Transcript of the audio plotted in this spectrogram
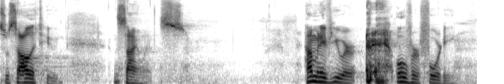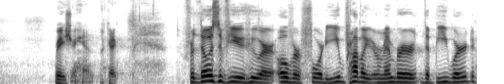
So, solitude and silence. How many of you are over 40? Raise your hand. Okay. For those of you who are over 40, you probably remember the B word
